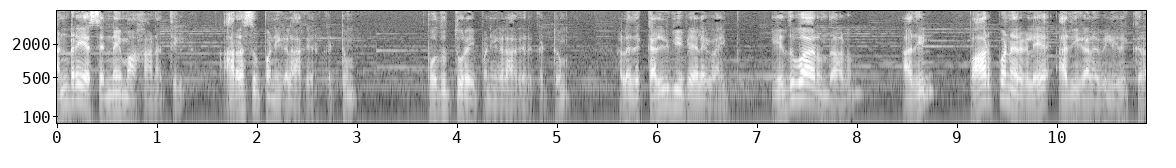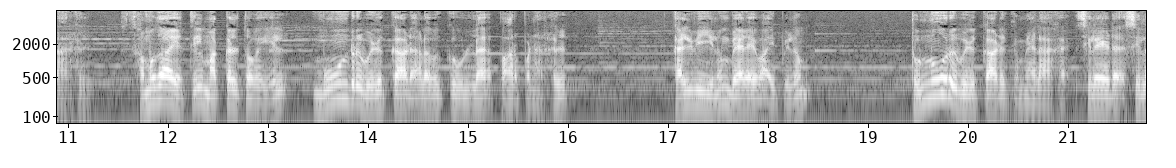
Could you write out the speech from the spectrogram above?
அன்றைய சென்னை மாகாணத்தில் அரசு பணிகளாக இருக்கட்டும் பொதுத்துறை பணிகளாக இருக்கட்டும் அல்லது கல்வி வேலைவாய்ப்பு எதுவாக இருந்தாலும் அதில் பார்ப்பனர்களே அதிக அளவில் இருக்கிறார்கள். சமுதாயத்தில் மக்கள் தொகையில் மூன்று விழுக்காடு அளவுக்கு உள்ள பார்ப்பனர்கள் கல்வியிலும் வேலைவாய்ப்பிலும் தொண்ணூறு விழுக்காடுக்கு மேலாக சில இட சில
